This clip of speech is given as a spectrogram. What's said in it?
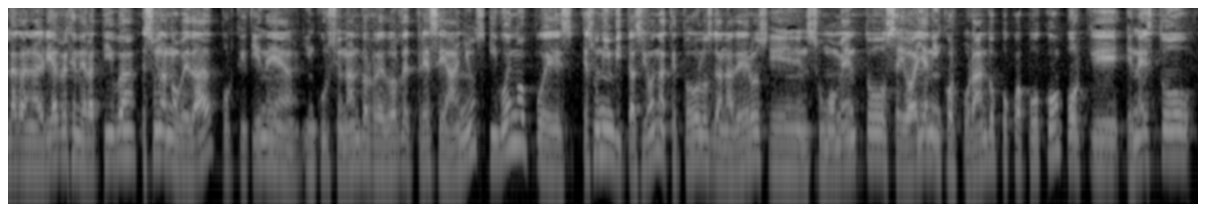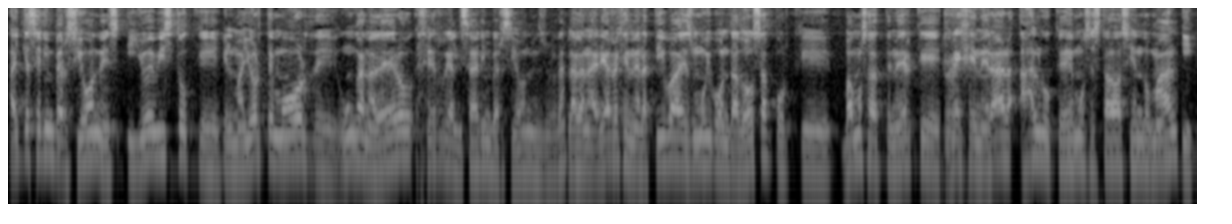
La ganadería regenerativa es una novedad porque tiene incursionando alrededor de 13 años y bueno, pues es una invitación a que todos los ganaderos en su momento se vayan incorporando poco a poco porque en esto hay que hacer inversiones y yo he visto que el mayor temor de un ganadero es realizar inversiones, ¿verdad? La ganadería regenerativa es muy bondadosa porque vamos a tener que regenerar algo que hemos estado haciendo mal y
